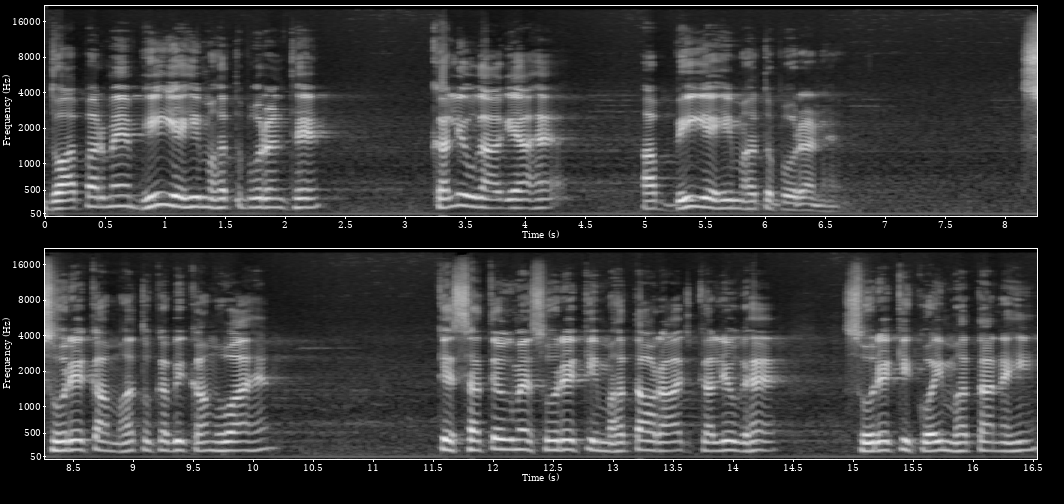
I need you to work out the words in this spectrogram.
द्वापर में भी यही महत्वपूर्ण थे, कलयुग आ गया है, अब भी यही महत्वपूर्ण है। सूर्य का महत्व कभी कम हुआ है? कि सतयुग में सूर्य की महत्ता और आज कलयुग है, सूर्य की कोई महत्ता नहीं।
